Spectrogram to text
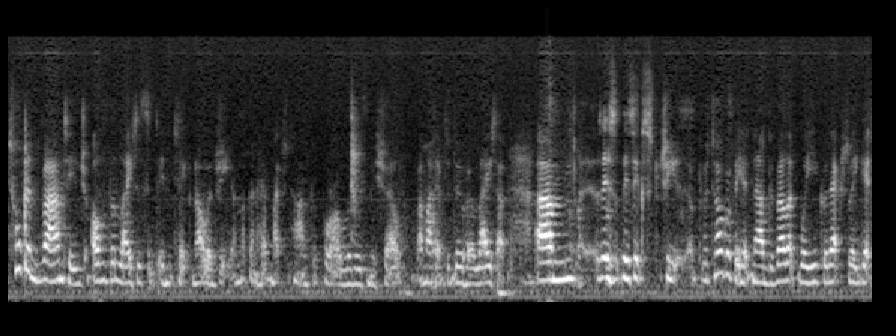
took advantage of the latest in technology. I'm not going to have much time for poor old Louise Michel. I might have to do her later. Um, ex- she, photography had now developed where you could actually get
